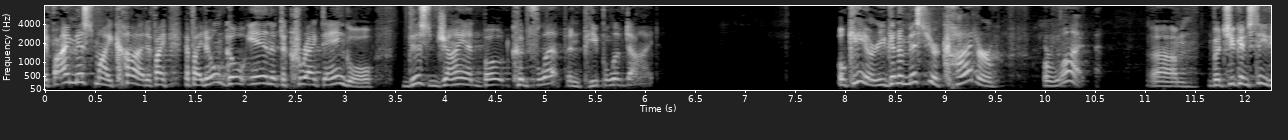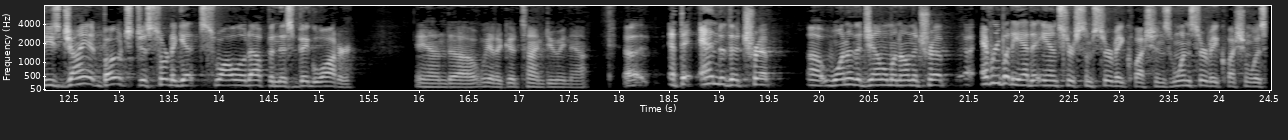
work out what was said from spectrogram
If I miss my cut, if I if I don't go in at the correct angle, this giant boat could flip and people have died. Okay, are you going to miss your cut or or what? Um, but you can see these giant boats just sort of get swallowed up in this big water. And uh, we had a good time doing that. Uh, at the end of the trip, uh, one of the gentlemen on the trip, uh, everybody had to answer some survey questions. One survey question was,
